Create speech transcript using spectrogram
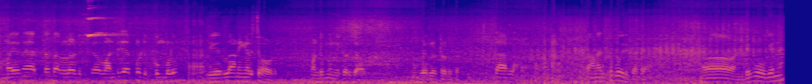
നമ്മൾ നേരത്തെ തള്ളെടുക്കുക വണ്ടി ചിലപ്പോൾ എടുക്കുമ്പോഴും ഗിയറിലാണെങ്കിൽ ചോടും. വണ്ടി മുന്നിൽ കൂടെ ചോടും. ഗിയറിലിട്ട് എടുക്കുക സാറില്ല തണലത്ത് പോയിരിക്കട്ടെ. ആ വണ്ടി പോകുന്നെ.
